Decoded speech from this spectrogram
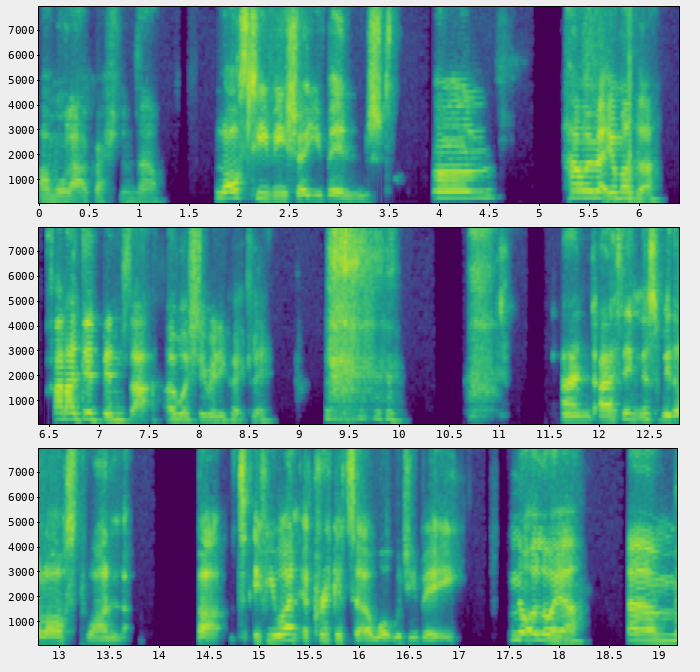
I'm all out of questions now. Last TV show you binged? Um, How I Met Your Mother, and I did binge that. I watched it really quickly. And I think this will be the last one. But if you weren't a cricketer, what would you be? Not a lawyer. Um,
